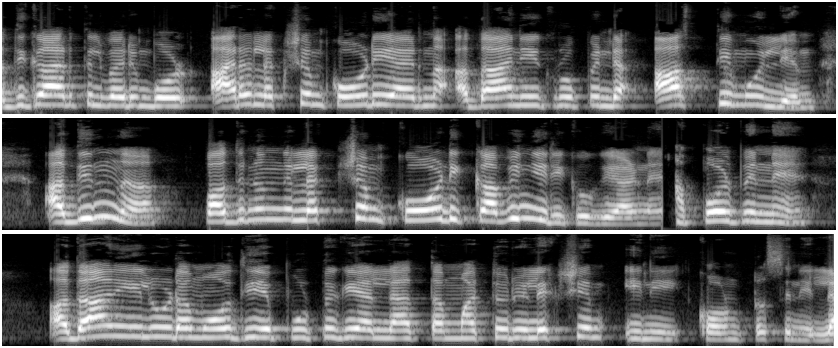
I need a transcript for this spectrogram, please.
അധികാരത്തിൽ വരുമ്പോൾ അരലക്ഷം കോടിയായിരുന്ന അദാനി ഗ്രൂപ്പിന്റെ ആസ്തി മൂല്യം അതിന്ന് പതിനൊന്ന് ലക്ഷം കോടി കവിഞ്ഞിരിക്കുകയാണ്. അപ്പോൾ പിന്നെ അദാനിയിലൂടെ മോദിയെ പൂട്ടുകയല്ലാത്ത മറ്റൊരു ലക്ഷ്യം ഇനി കോൺഗ്രസിനില്ല.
